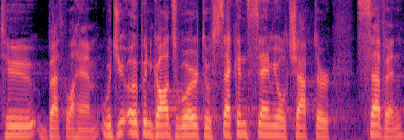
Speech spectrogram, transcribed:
to Bethlehem. Would you open God's word to 2 Samuel chapter 7?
